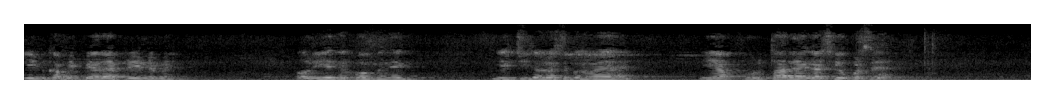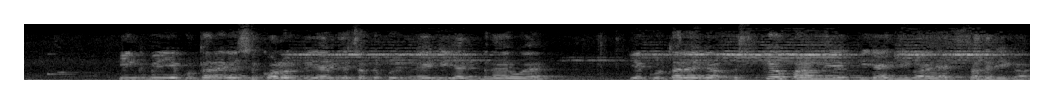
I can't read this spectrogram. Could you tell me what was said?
ये भी काफ़ी प्यारा है प्रिंट में। और ये देखो, मैंने ये चीज़ अलग से बनवाया है। ये आप कुर्ता रहेगा इसके ऊपर से। पिंक में ये कुर्ता रहेगा, इसके कॉलर डिज़ाइन देख सकते हो, कोई नई डिज़ाइन बनाया हुआ है। ये कुर्ता रहेगा, इसके ऊपर हमने एक डिज़ाइन दिया है सदरी का।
